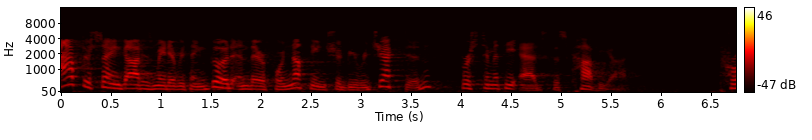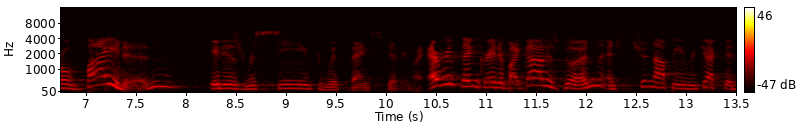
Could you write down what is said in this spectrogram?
after saying God has made everything good and therefore nothing should be rejected, 1 Timothy adds this caveat provided it is received with thanksgiving. Right? Everything created by God is good and should not be rejected,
